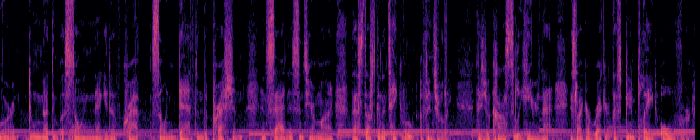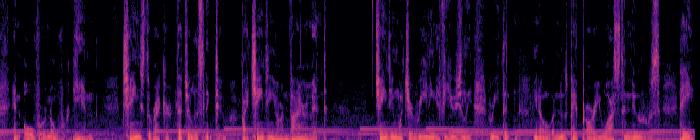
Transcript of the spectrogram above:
who are doing nothing but sowing negative crap, sowing death and depression and sadness into your mind, that stuff's gonna take root eventually. Because you're constantly hearing that. It's like a record that's being played over and over and over again. Change the record that you're listening to by changing your environment changing what you're reading if you usually read the you know a newspaper or you watch the news hey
